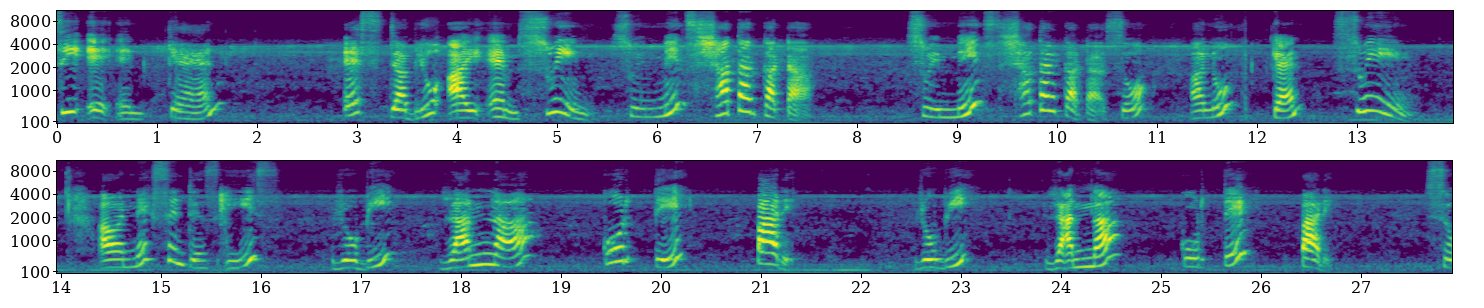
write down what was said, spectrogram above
C-A-N, can. S-W-I-M, swim. Swim means shatar kata. Swim means shatar kata. So, Anu can swim. Our next sentence is রবি রান্না করতে পারে রবি রান্না করতে পারে So,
